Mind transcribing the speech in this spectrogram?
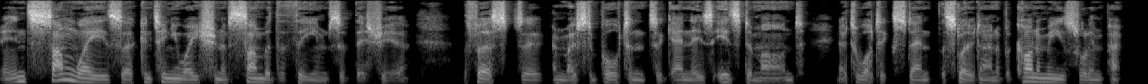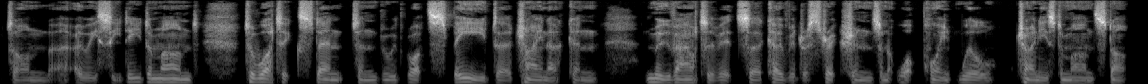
in some ways a continuation of some of the themes of this year. The first uh, and most important again is is demand know, to what extent the slowdown of economies will impact on uh, OECD demand, to what extent and with what speed uh, China can move out of its uh, COVID restrictions, and at what point will Chinese demand start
